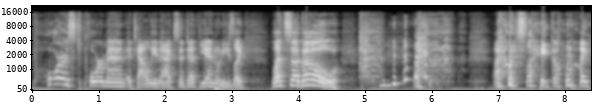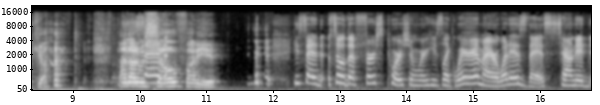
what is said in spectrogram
poorest poor man Italian accent at the end when he's like let's uh go I was like oh my god I He thought it was said- so funny He said so. The first portion where he's like, "Where am I?" or "What is this?" sounded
